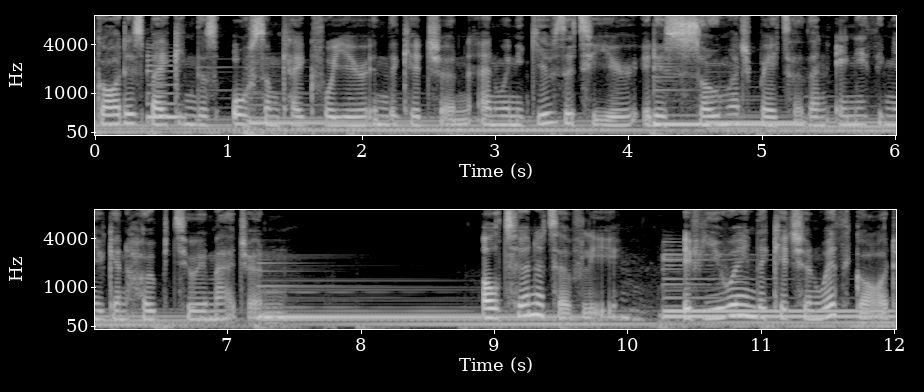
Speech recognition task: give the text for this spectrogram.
God is baking this awesome cake for you in the kitchen, and when He gives it to you, it is so much better than anything you can hope to imagine. Alternatively, if you were in the kitchen with God,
